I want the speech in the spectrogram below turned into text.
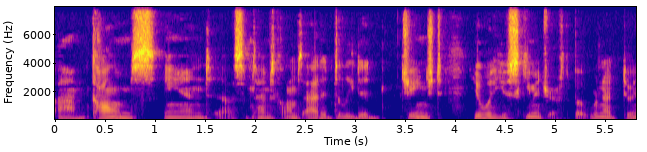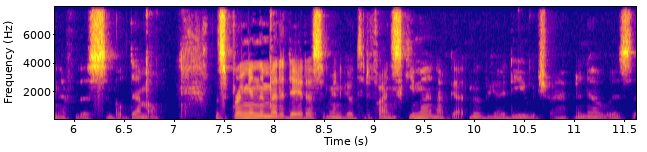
um, columns and uh, sometimes columns added, deleted, changed, want to use schema drift, but we're not doing that for this simple demo. Let's bring in the metadata. So I'm going to go to define schema, and I've got movie ID, which I happen to know is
